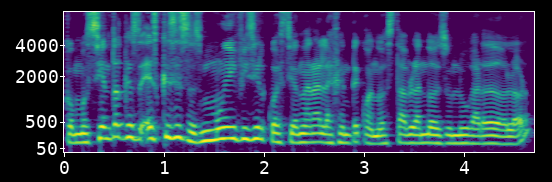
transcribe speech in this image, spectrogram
como siento que es, es que es eso, es muy difícil cuestionar a la gente cuando está hablando desde un lugar de dolor,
